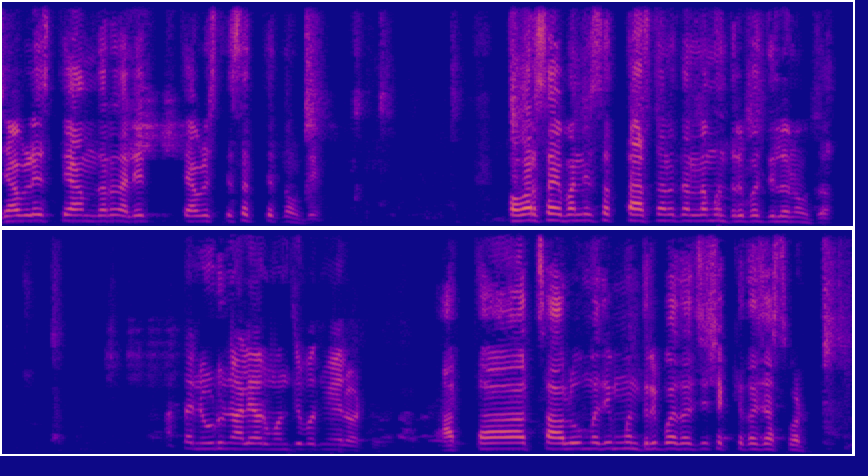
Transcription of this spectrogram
ज्यावेळेस ते आमदार झाले त्यावेळेस ते सत्तेत नव्हते. पवार साहेबांनी सत्ता असताना त्यांना मंत्रिपद दिलं नव्हतं. आता निवडून आल्यावर मंत्रीपद मिळेल वाटतं? आता चालू मध्ये मंत्रिपदाची शक्यता जास्त वाटते.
